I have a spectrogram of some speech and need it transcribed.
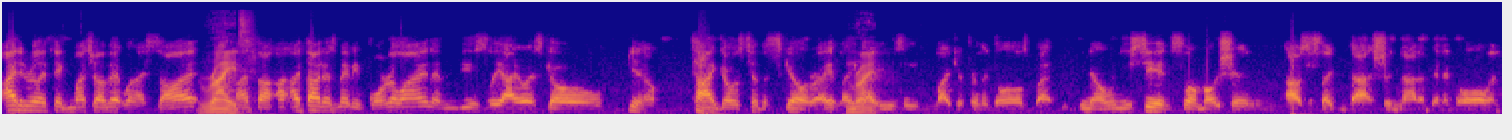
I didn't really think much of it when I saw it. Right. I thought I thought it was maybe borderline, and usually I always go, you know, tie goes to the skill, right? Like right. I usually like it for the goals, but you know, when you see it in slow motion, I was just like, that should not have been a goal, and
